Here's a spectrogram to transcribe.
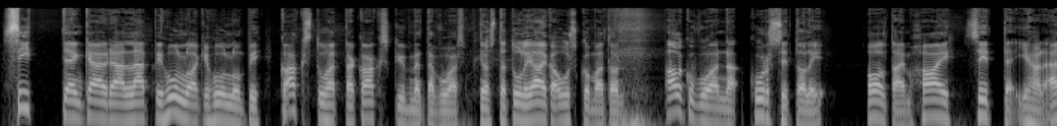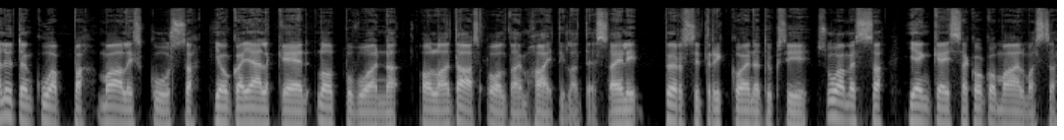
Sitten käydään läpi hulluakin hullumpi 2020 vuosi, josta tuli aika uskomaton. Alkuvuonna kurssit oli all time high, sitten ihan älytön kuoppa maaliskuussa, jonka jälkeen loppuvuonna ollaan taas all time high tilanteessa. Eli pörssit rikkoo ennätyksiä Suomessa, Jenkeissä, koko maailmassa.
